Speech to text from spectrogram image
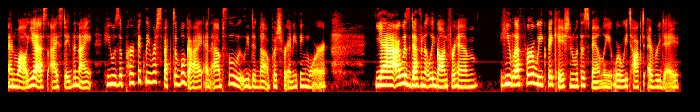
and while yes, I stayed the night, he was a perfectly respectable guy and absolutely did not push for anything more. Yeah, I was definitely gone for him. He left for a week vacation with his family where we talked every day.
